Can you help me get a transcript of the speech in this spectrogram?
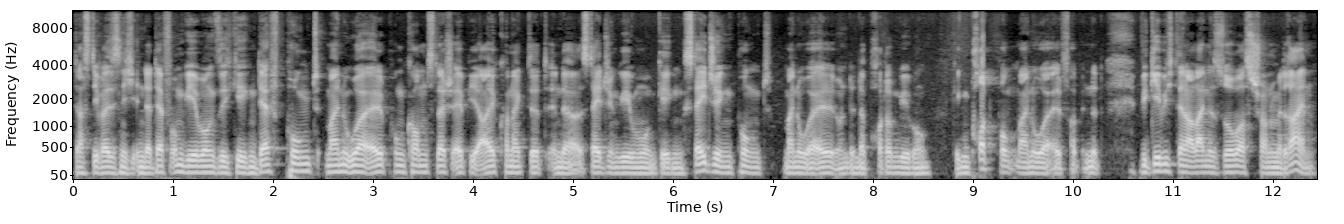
dass die, weiß ich nicht, in der Dev-Umgebung sich gegen dev.meine URL.com slash API connected, in der Staging-Umgebung gegen staging.meine URL und in der Prod-Umgebung gegen prod.meine URL verbindet. Wie gebe ich denn alleine sowas schon mit rein?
